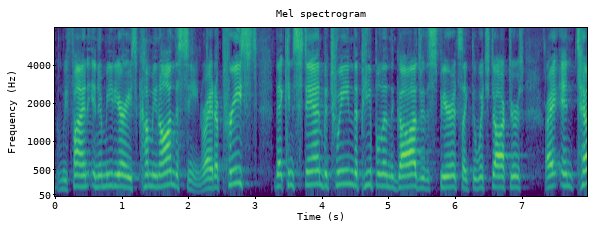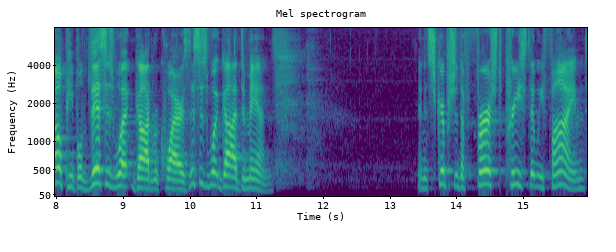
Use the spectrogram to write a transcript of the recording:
And we find intermediaries coming on the scene, right? A priest that can stand between the people and the gods or the spirits, like the witch doctors, right? And tell people this is what God requires, this is what God demands. And in Scripture, the first priest that we find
